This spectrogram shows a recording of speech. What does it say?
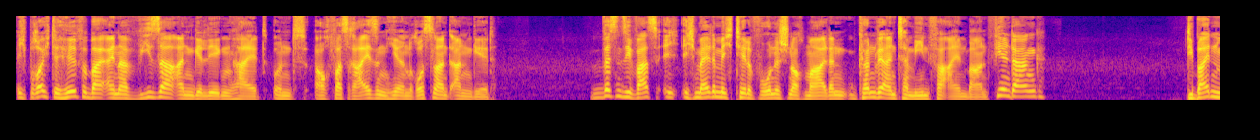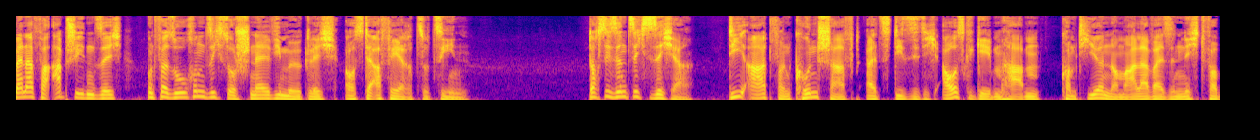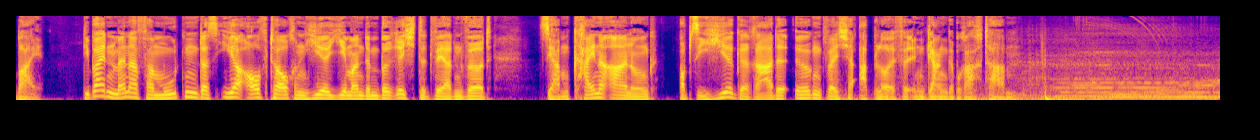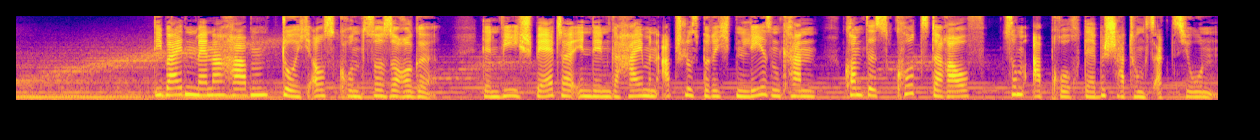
Ich bräuchte Hilfe bei einer Visa-Angelegenheit und auch was Reisen hier in Russland angeht. Wissen Sie was? Ich, ich melde mich telefonisch nochmal, dann können wir einen Termin vereinbaren. Vielen Dank. Die beiden Männer verabschieden sich und versuchen, sich so schnell wie möglich aus der Affäre zu ziehen. Doch sie sind sich sicher, die Art von Kundschaft, als die sie sich ausgegeben haben, kommt hier normalerweise nicht vorbei. Die beiden Männer vermuten, dass ihr Auftauchen hier jemandem berichtet werden wird, Sie haben keine Ahnung, ob sie hier gerade irgendwelche Abläufe in Gang gebracht haben. Die beiden Männer haben durchaus Grund zur Sorge. Denn wie ich später in den geheimen Abschlussberichten lesen kann, kommt es kurz darauf zum Abbruch der Beschattungsaktion.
